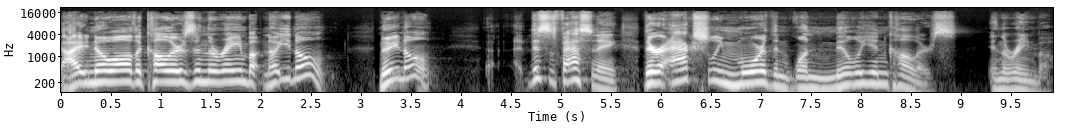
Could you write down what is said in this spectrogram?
I know all the colors in the rainbow. No, you don't. No, you don't. This is fascinating. There are actually more than 1 million colors in the rainbow.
